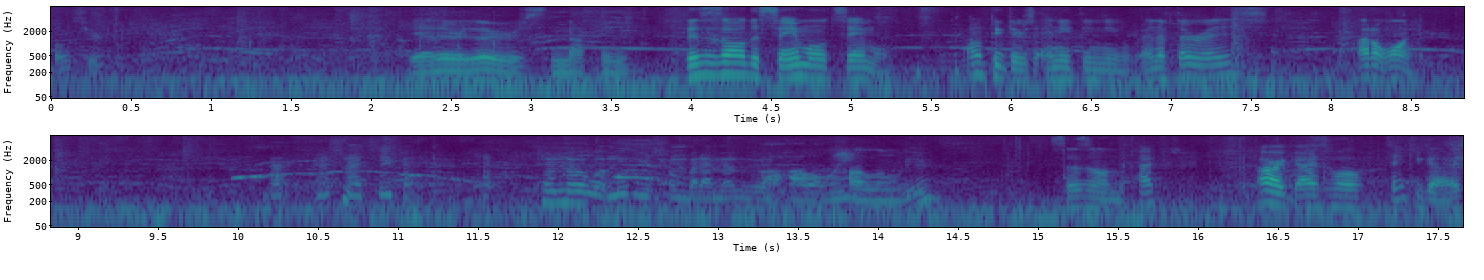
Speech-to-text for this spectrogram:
closer. Yeah, there, there's nothing. This is all the same old, same old. I don't think there's anything new. And if there is, I don't want it. That, that's not three pack. I don't know what movie it's from, but I remember. Oh, Halloween. Halloween. says it on the packaging. All right, guys. Well, thank you guys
